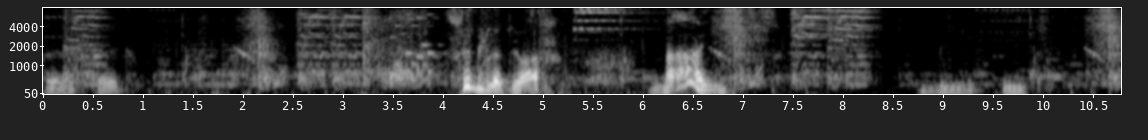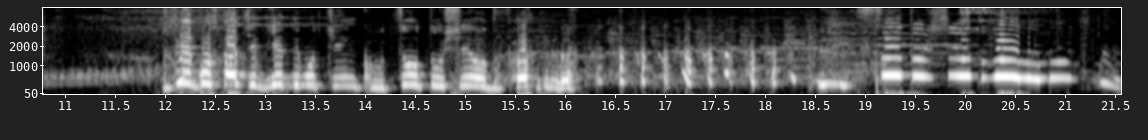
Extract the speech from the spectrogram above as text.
pyk, pyk. Trzy bilety aż! Nice! Bilita. Dwie postacie w jednym odcinku! Co tu się odwala? Co tu się odwala, ludzie?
